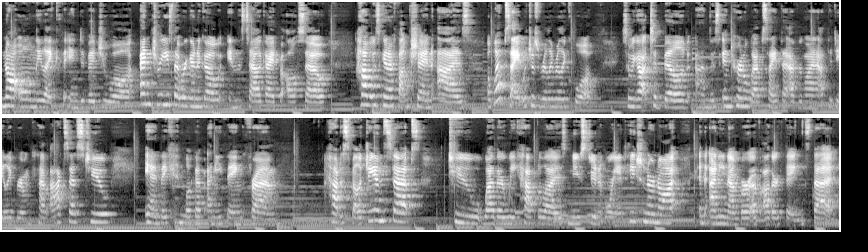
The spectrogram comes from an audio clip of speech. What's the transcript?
not only like the individual entries that were gonna go in the style guide, but also how it was going to function as a website, which was really, really cool. So we got to build um, this internal website that everyone at the Daily Bruin can have access to, and they can look up anything from how to spell Janss steps to whether we capitalize new student orientation or not, and any number of other things that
